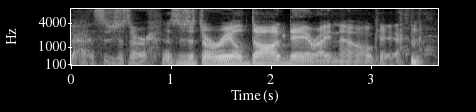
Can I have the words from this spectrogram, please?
Ah, this is just a this is just a real dog day right now. Okay,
